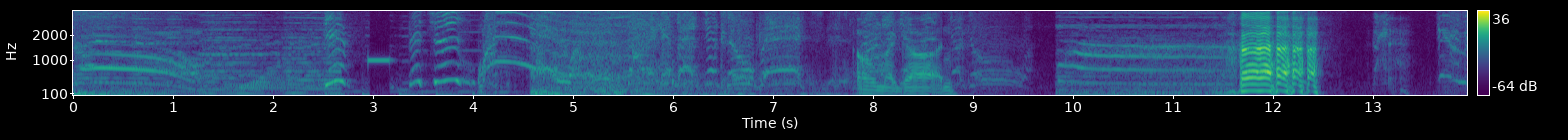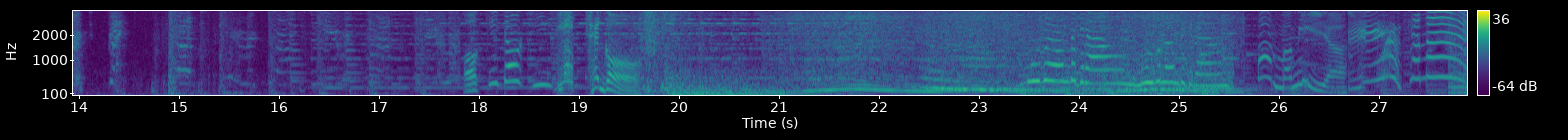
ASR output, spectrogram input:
No! Give bitches! Wow! Sonic Adventure 2, bitch! Oh my god. Okie dokie. Let's go. Move on the ground, move on the ground. Mamma mia. Come on!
